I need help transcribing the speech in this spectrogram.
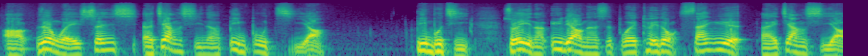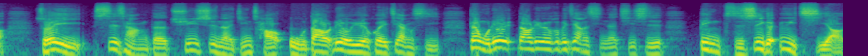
啊认为升息呃降息呢并不急啊。并不急，所以呢，预料呢是不会推动三月来降息哦。所以市场的趋势呢，已经朝五到六月会降息。但五六到六月会不会降息呢？其实并只是一个预期哦。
